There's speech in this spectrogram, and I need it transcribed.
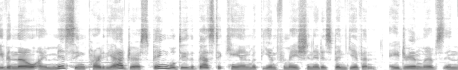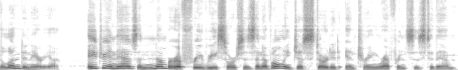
Even though I'm missing part of the address, Bing will do the best it can with the information it has been given. Adrian lives in the London area. Adrian has a number of free resources, and I've only just started entering references to them.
